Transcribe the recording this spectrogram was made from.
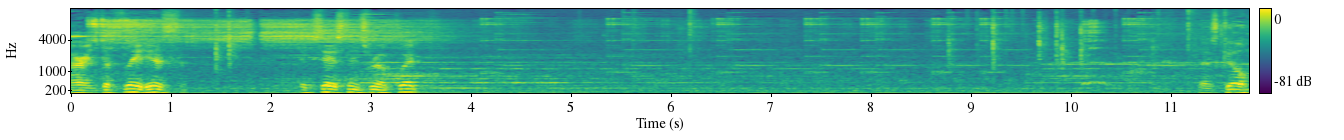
Alright, deflate his existence real quick. Let's go.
